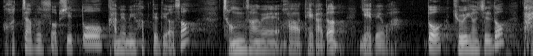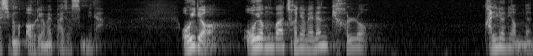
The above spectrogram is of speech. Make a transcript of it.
걷잡을 수 없이 또 감염이 확대되어서 정상화 돼 가던 예배와 또 교회 현실도 다시금 어려움에 빠졌습니다. 오히려 오염과 전염에는 별로 관련이 없는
